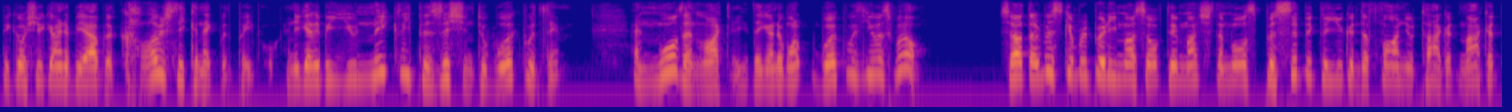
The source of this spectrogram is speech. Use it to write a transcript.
because you're going to be able to closely connect with people and you're going to be uniquely positioned to work with them. And more than likely, they're going to want to work with you as well. So at the risk of repeating myself too much, the more specifically you can define your target market,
